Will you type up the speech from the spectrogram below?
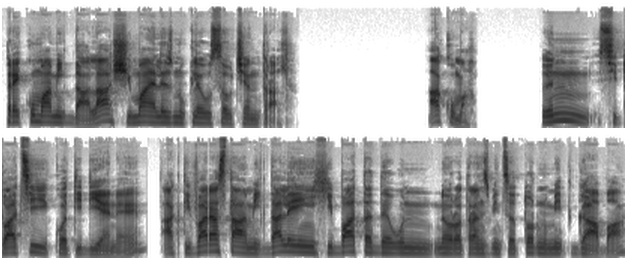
precum amigdala și mai ales nucleul său central. Acum, în situații cotidiene, activarea asta a amigdalei e inhibată de un neurotransmițător numit GABA.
